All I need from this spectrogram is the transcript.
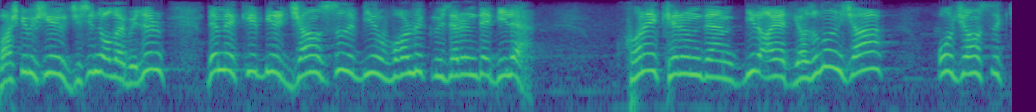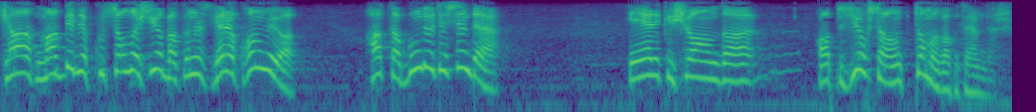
Başka bir şey cisim de olabilir. Demek ki bir cansız bir varlık üzerinde bile Kur'an-ı Kerim'den bir ayet yazılınca o cansız kağıt madde bile kutsallaşıyor bakınız yere konmuyor. Hatta bunun da ötesinde eğer ki şu anda abdesti yoksa onu tutamaz bakın muhteremler.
